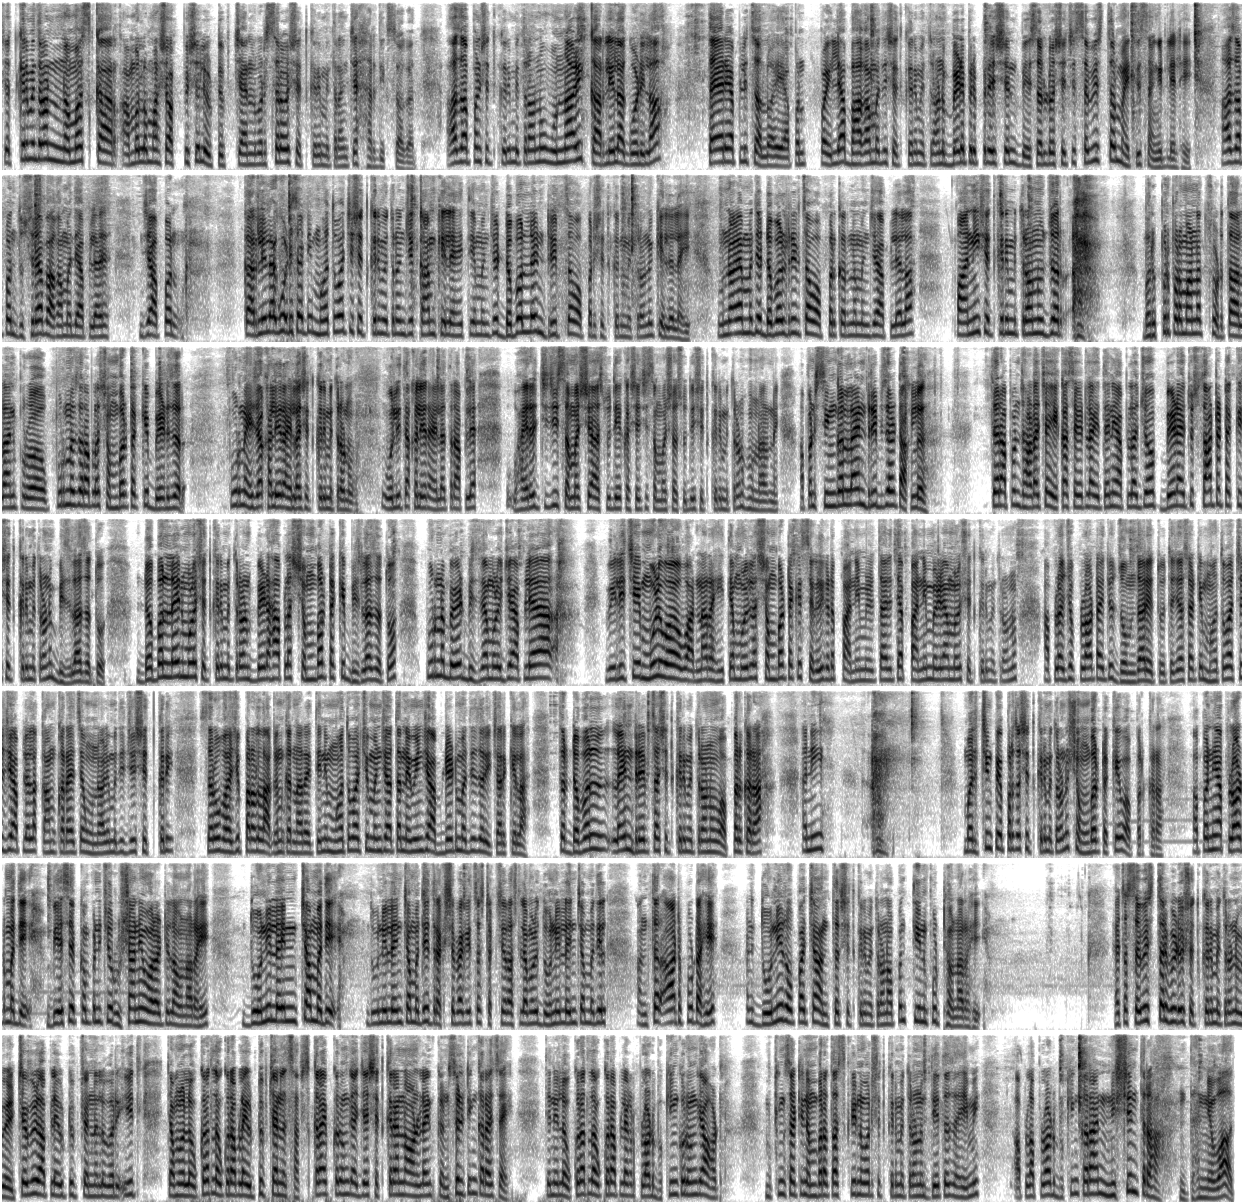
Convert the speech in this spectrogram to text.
शेतकरी मित्रांनो नमस्कार. अमोल माशा ऑफिशियल यूट्यूब चॅनलवर सर्व शेतकरी मित्रांचे हार्दिक स्वागत. आज आपण शेतकरी मित्रांनो उन्हाळी कारली लागवडीला तयारी आपली चालू आहे. आपण पहिल्या भागामध्ये शेतकरी मित्रांनो बेड प्रिपरेशन बेसल डोसेची सविस्तर माहिती सांगितलेली आहे. आज आपण दुसऱ्या भागामध्ये आपल्या जे आपण कारली लागवडीसाठी महत्त्वाचे शेतकरी मित्रांनो जे काम केले आहे ते म्हणजे डबल लाईन ड्रीपचा वापर शेतकरी मित्रांनो केलेला आहे. उन्हाळ्यामध्ये डबल ड्रीपचा वापर करणं म्हणजे आपल्याला पाणी शेतकरी मित्रांनो जर भरपूर प्रमाणात सोडता आला आणि पूर्ण जर आपला शंभर टक्के बेड जर पूर्ण ह्याच्याखाली राहिला शेतकरी मित्रांनो ओलिताखाली राहिला तर आपल्या व्हायरसची जी समस्या असू दे कशाची समस्या असू दे शेतकरी मित्रांनो होणार नाही. आपण सिंगल लाईन ड्रीप जर टाकलं तर आपण झाडाच्या एका साईडला येते आणि आपला जो बेड आहे तो साठ टक्के शेतकरी मित्रांनो भिजला जातो. डबल लाईनमुळे शेतकरी मित्रांनो बेड हा आपला शंभर टक्के भिजला जातो. पूर्ण बेड भिजल्यामुळे जे आपल्या वेलीचे मूळ व- वाढणार आहे. त्या मुळीला शंभर टक्के सगळीकडे पाणी मिळतं आणि त्या पाणी मिळाल्यामुळे शेतकरी मित्रांनो आपला जो प्लॉट आहे तो जोमदार येतो. त्याच्यासाठी महत्त्वाचं जे आपल्याला काम करायचं आहे उन्हाळीमध्ये जे शेतकरी सर्व भाजीपाला लागण करणार आहे त्यांनी महत्त्वाची म्हणजे आता नवीन जे अपडेटमध्ये जर विचार केला तर डबल लाईन ड्रेपचा शेतकरी मित्रांनो वापर करा. आणि मल्चिंग पेपरचा शेतकरी मित्रांनो शंभर टक्के वापर करा. आपण ह्या प्लॉटमध्ये बी एस एफ कंपनीची रुशानी व्हरायटी लावणार आहे. दोन्ही लाईनच्या मध्ये दोन्ही लाईनच्या मध्ये द्राक्षबागेचं स्ट्रक्चर असल्यामुळे दोन्ही लाईनच्या मधील अंतर आठ फूट आहे आणि दोन्ही रोपाच्या अंतर शेतकरी मित्रांनो आपण तीन फूट ठेवणार आहे. ह्याचा सविस्तर व्हिडिओ शेतकरी मित्रांनो वेळच्या वेळ आपल्या यूट्यूब चॅनलवर येईल. त्यामुळे लवकरात लवकर आपला यूट्यूब चॅनल सबस्क्राईब करून घ्या. ज्या शेतकऱ्यांना ऑनलाईन कन्सल्टिंग करायचं आहे त्यांनी लवकरात लवकर आपल्याकडे प्लॉट बुकिंग करून घ्या. हॉट बुकिंगसाठी नंबर आता स्क्रीनवर शेतकरी मित्रांनो देतच आहे मी. आपला प्लॉट बुकिंग करा आणि निश्चिंत राहा. धन्यवाद.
